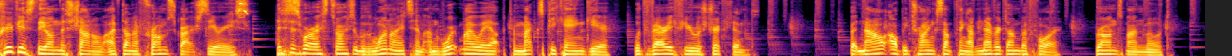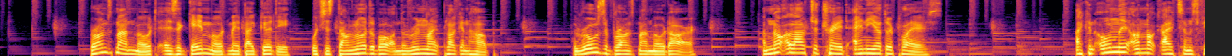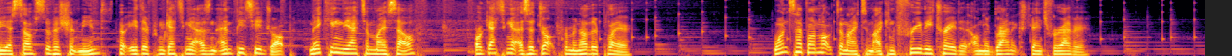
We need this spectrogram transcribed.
Previously on this channel, I've done a from scratch series. This is where I started with one item and worked my way up to max PK and gear with very few restrictions. But now I'll be trying something I've never done before, Bronzeman mode. Bronzeman mode is a game mode made by Goody, which is downloadable on the RuneLite plugin hub. The rules of Bronzeman mode are, I'm not allowed to trade any other players. I can only unlock items via self-sufficient means, so either from getting it as an NPC drop, making the item myself, or getting it as a drop from another player. Once I've unlocked an item, I can freely trade it on the Grand Exchange forever.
